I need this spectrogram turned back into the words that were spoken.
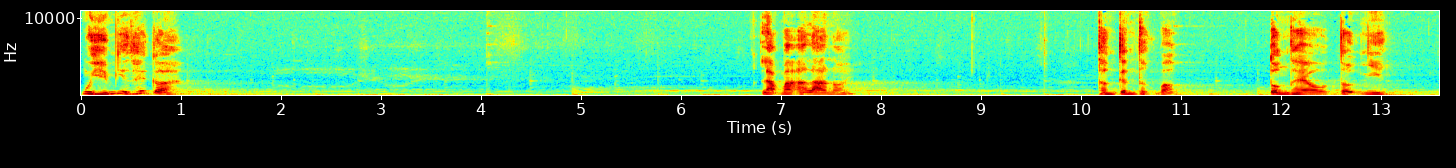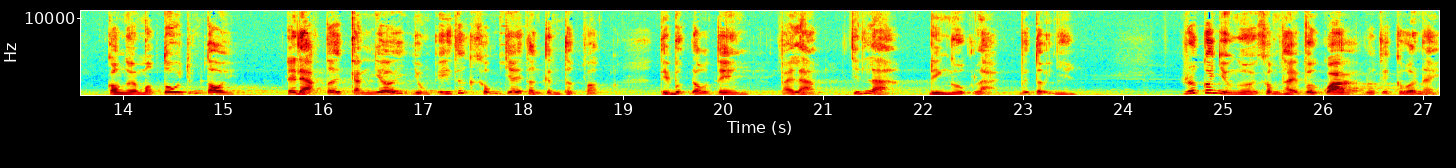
Nguy hiểm như thế cơ à? Lạc Ma A-la nói. Thần kinh thực vật Tuân theo tự nhiên. Còn người mật tu chúng tôi, Để đạt tới cảnh giới dùng ý thức khống chế thần kinh thực vật, Thì bước đầu tiên phải làm Chính là đi ngược lại với tự nhiên. Rất có nhiều người không thể vượt qua được cái cửa này,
